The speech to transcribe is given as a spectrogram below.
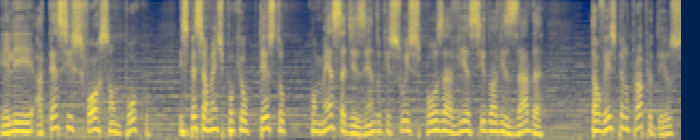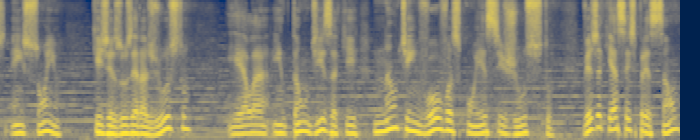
Ele até se esforça um pouco especialmente porque o texto começa dizendo que sua esposa havia sido avisada, talvez pelo próprio Deus, em sonho, que Jesus era justo, e ela então diz aqui: Não te envolvas com esse justo. Veja que essa expressão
